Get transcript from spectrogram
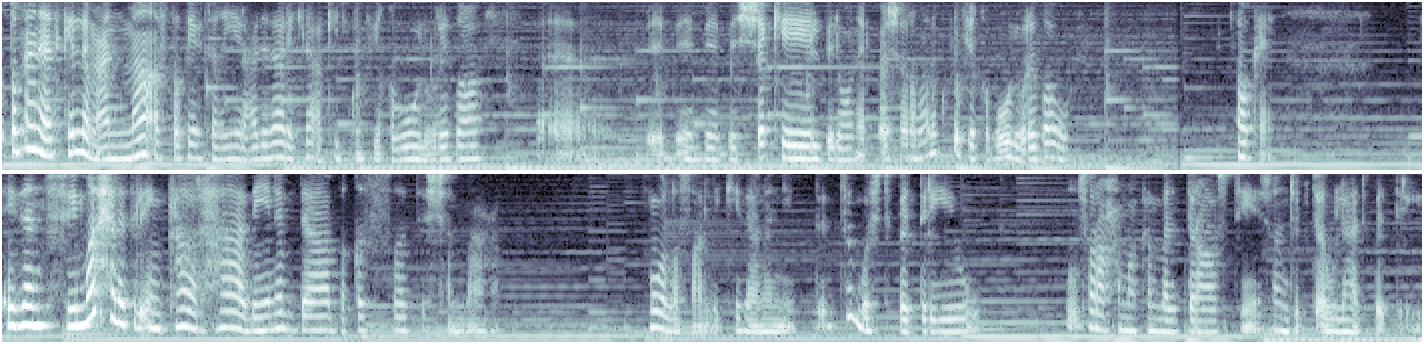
وطبعا أنا أتكلم عن ما أستطيع تغيير عدا ذلك لا أكيد يكون في قبول ورضا آه، بالشكل بلون البشرة هذا كله في قبول ورضا و... okay. إذا في مرحلة الإنكار هذه نبدأ بقصة الشماعة. والله صار لي كذا أني تزوجت بدري و... وصراحة ما كملت دراستي عشان جبت أولاد بدري.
